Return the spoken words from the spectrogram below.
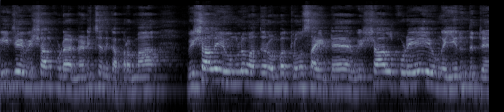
விஜய் விஷால் கூட நடிச்சதுக்கு அப்புறமா விஷாலும் இவங்களும் வந்து ரொம்ப க்ளோஸ் ஆயிட்டு விஷால் கூடயே இவங்க இருந்துட்டு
